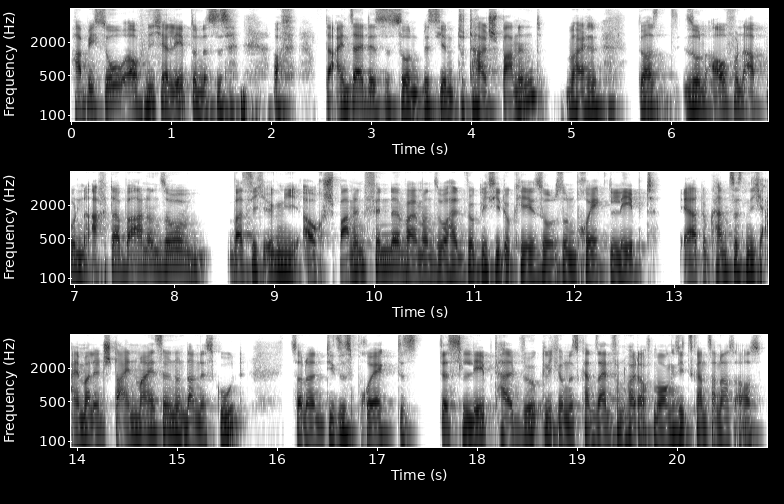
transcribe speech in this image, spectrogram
habe ich so auch nicht erlebt und das ist auf der einen Seite ist es so ein bisschen total spannend, weil du hast so ein Auf und Ab und eine Achterbahn und so, was ich irgendwie auch spannend finde, weil man so halt wirklich sieht, okay, so, so ein Projekt lebt. Ja, du kannst es nicht einmal in Stein meißeln und dann ist gut, sondern dieses Projekt, das, das lebt halt wirklich und es kann sein, von heute auf morgen sieht es ganz anders aus.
